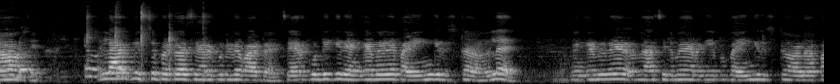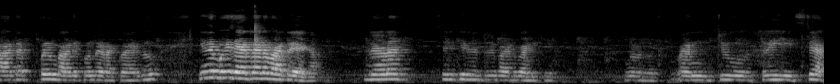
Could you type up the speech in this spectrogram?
ആ എല്ലാവർക്കും ഇഷ്ടപ്പെട്ട സേറക്കുട്ടിയുടെ പാട്ട്. ചേരക്കുട്ടിക്ക് രംഗണ്ണനെ ഭയങ്കര ഇഷ്ടമാണ് അല്ലേ? രംഗണ്ണനെ ആ സിനിമ ഇറങ്ങിയപ്പോൾ ഭയങ്കര ഇഷ്ടമാണ്. ആ പാട്ട് എപ്പോഴും പാടിക്കൊണ്ട് നടക്കുമായിരുന്നു. ഇനി നമുക്ക് ചേട്ടായുടെ പാട്ട് കേൾക്കാം. എന്താണ്? ശരിക്കും എന്നിട്ടൊരു പാട്ട് പാടിക്കുക വൺ ടു ത്രീ സ്റ്റാർ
